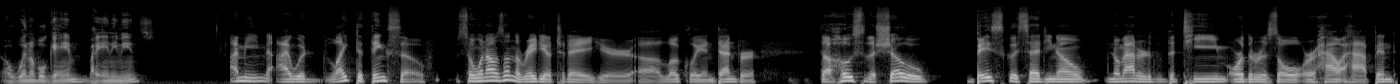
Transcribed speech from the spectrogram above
a winnable game by any means? I mean, I would like to think so. So when I was on the radio today here uh, locally in Denver, the host of the show basically said, you know, no matter the team or the result or how it happened,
